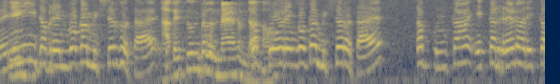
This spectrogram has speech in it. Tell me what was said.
नहीं नहीं जब रेनबो का मिक्सचर होता है अबे सुन सुन मैं समझाता जब हूँ। दो रेनबो का मिक्सचर होता है तब उनका एक का रेड और एक का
